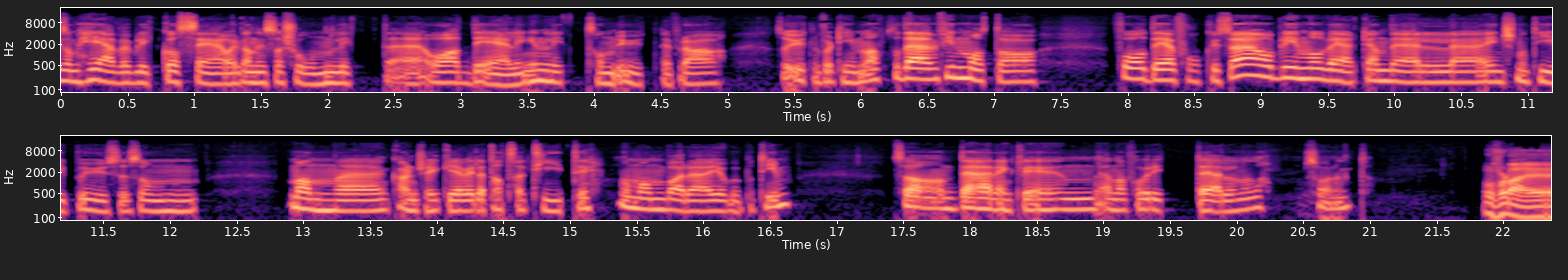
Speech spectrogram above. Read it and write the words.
liksom heve blikket og se organisasjonen litt, eh, og avdelingen litt sånn utenfra, så utenfor teamet, da. Så det er en fin måte å få det fokuset, og bli involvert i en del uh, initiativ på huset som man uh, kanskje ikke ville tatt seg tid til når man bare jobber på team. Så det er egentlig en av favorittdelene, da, så langt. Og for deg,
